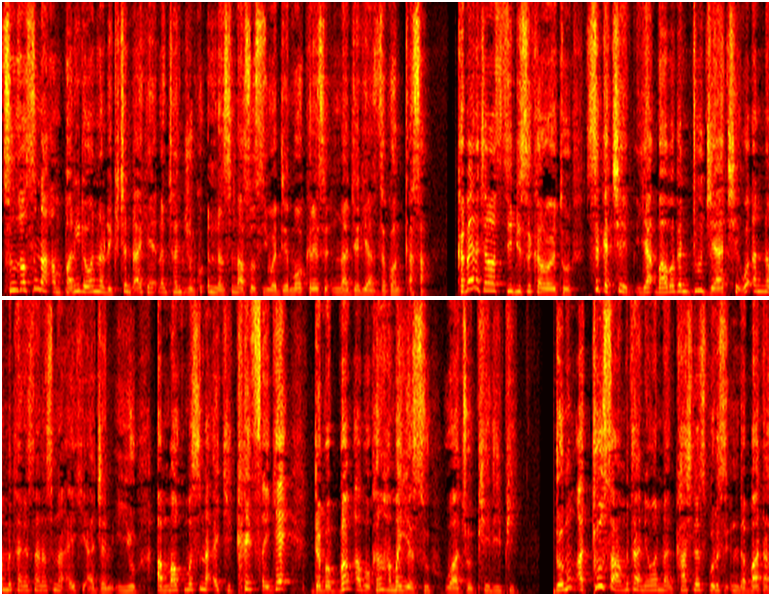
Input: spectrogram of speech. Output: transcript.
Sun zo suna amfani da wannan rikicin da ake dan canjin kuɗin nan suna so su yi wa democracy din Najeriya zagon ƙasa. Kamar da channel tv suka rawaito suka ce ya baba ganduje ya ce waɗannan mutane suna suna aiki a jam'iyyu amma kuma suna aiki kai tsaye da babban abokan hamayyarsu wato pdp domin a tusa mutane wannan cashless policy din da ba sa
